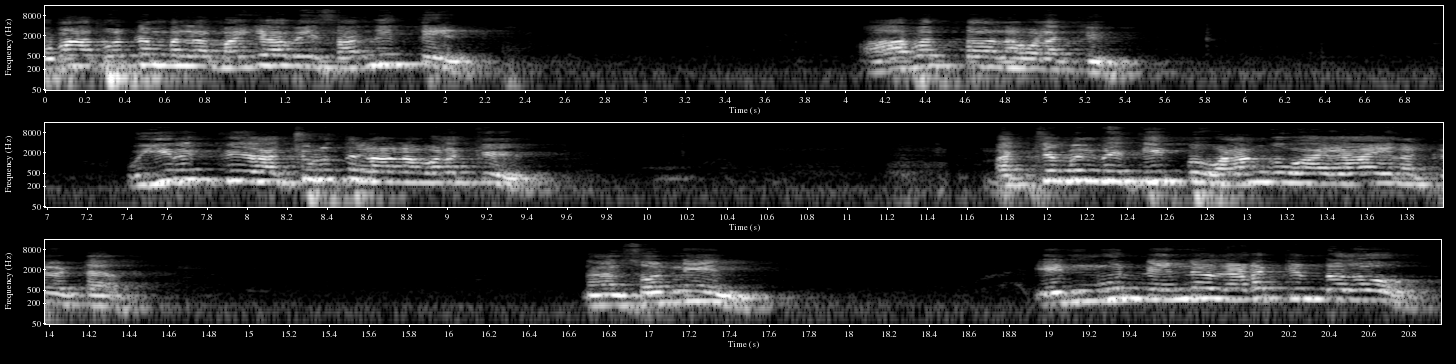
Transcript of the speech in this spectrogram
குமார் பொன்னம்பல மையாவை சந்தித்தேன். ஆபத்தான வழக்கு. உயிருக்கு அச்சுறுத்தலான வழக்கு. அச்சமின்றி தீர்ப்பு வழங்குவாயா என கேட்டார். நான் சொன்னேன் என் முன் என்ன நடக்கின்றதோ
